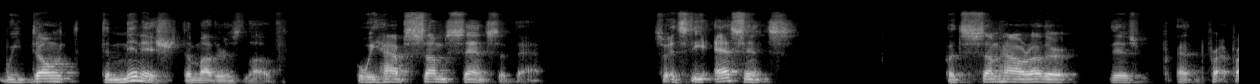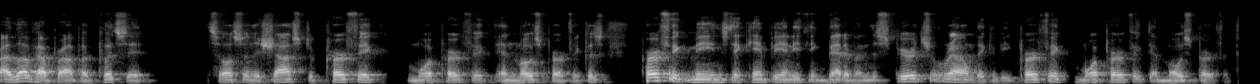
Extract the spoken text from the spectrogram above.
We don't diminish the mother's love, but we have some sense of that. So it's the essence, but somehow or other, there's, I love how Prabhupada puts it. It's also in the Shastra perfect, more perfect, and most perfect, because Perfect means there can't be anything better, but in the spiritual realm, there can be perfect, more perfect, and most perfect.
